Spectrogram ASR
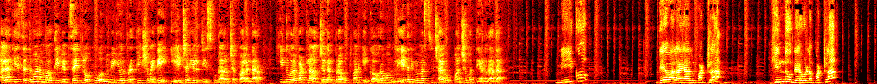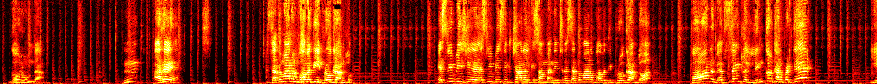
అలాగే శతమానంభావతి వెబ్సైట్లో పోర్ను వీడియోలు ప్రత్యక్షమైతే ఏం చర్యలు తీసుకున్నారో చెప్పాలన్నారు. హిందువుల పట్ల జగన్ ప్రభుత్వానికి గౌరవం లేదని విమర్శించారు పంచమర్తి అనురాధ. మీకు దేవాలయాల పట్ల హిందూ దేవుళ్ళ పట్ల గౌరవం ఉందా? అదే శతమానం భవతి ప్రోగ్రామ్లో ఎస్విబిసి ఎస్విబిసి ఛానల్కి సంబంధించిన శతమాన భవతి ప్రోగ్రామ్లో పాన్ వెబ్సైట్లో లింకులు కనపడితే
